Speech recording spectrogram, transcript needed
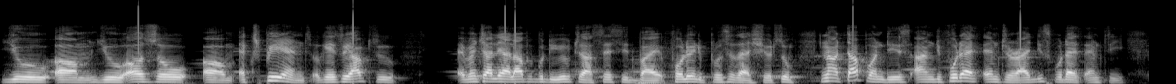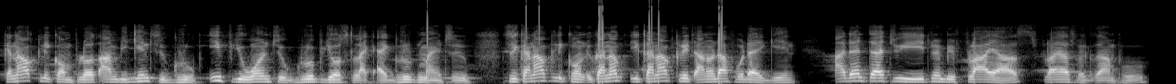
you um you also um experience. Okay so you have to eventually allow people to be able to access it by following the process I showed. So now tap on this and the folder is empty, right? This folder is empty. You can now click on plus and begin to group if you want to group just like I grouped mine too. So you can now click on you can now you can now create another folder again and then title it maybe flyers, flyers for example,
